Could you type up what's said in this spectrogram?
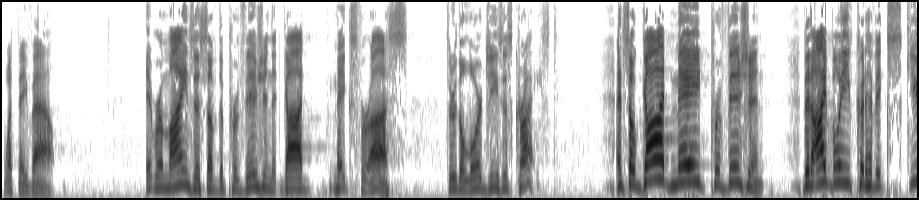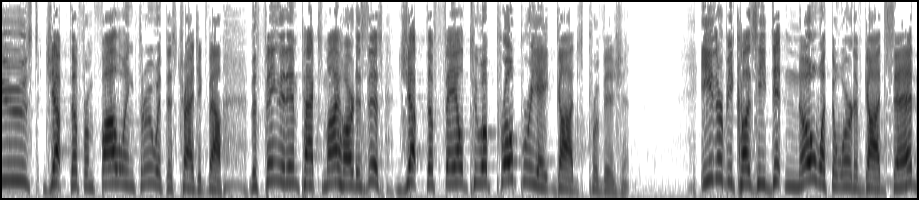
what they vow. It reminds us of the provision that God makes for us through the Lord Jesus Christ. And so God made provision that I believe could have excused Jephthah from following through with this tragic vow. The thing that impacts my heart is this Jephthah failed to appropriate God's provision. Either because he didn't know what the Word of God said,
